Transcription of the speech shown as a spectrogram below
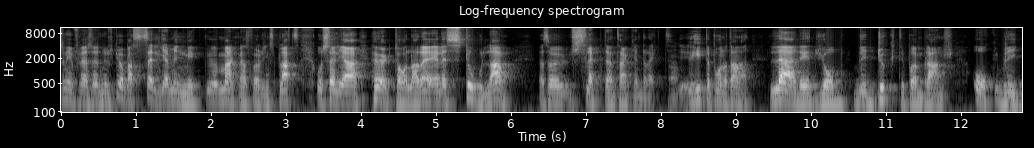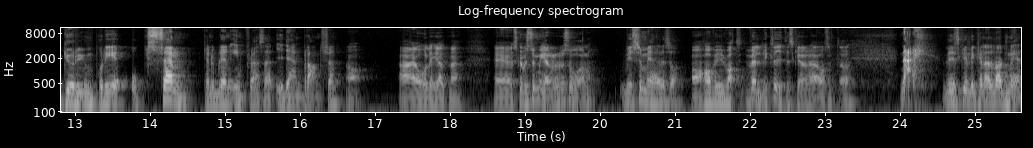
000 influencers nu ska jag bara sälja min mi- marknadsföringsplats och sälja högtalare eller stolar. Alltså släpp den tanken direkt. Hitta på något annat. Lär dig ett jobb, bli duktig på en bransch och bli grym på det. Och sen kan du bli en influencer i den branschen. Ja. Ja, jag håller helt med. Eh, ska vi summera det så eller? Vi summerar det så. Ja, har vi varit väldigt kritiska i det här avsnittet eller? Nej, vi skulle kunna varit mer.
